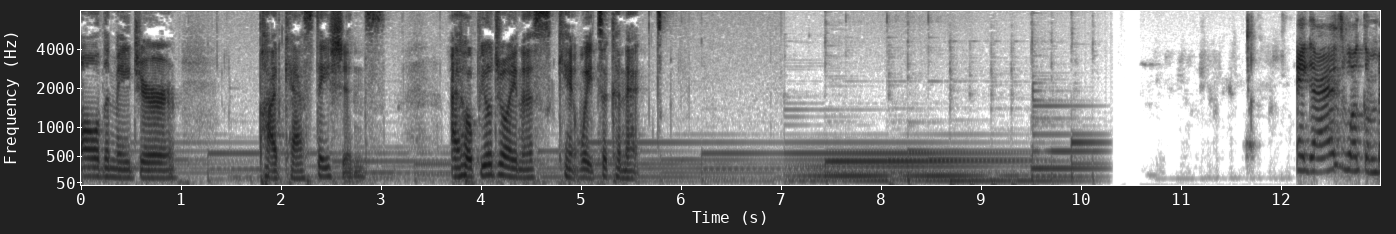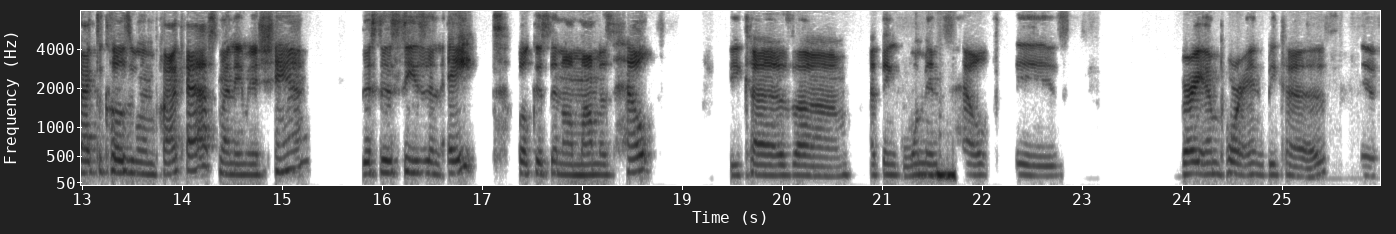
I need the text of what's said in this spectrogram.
all the major podcast stations. I hope you'll join us. Can't wait to connect. Hey guys, welcome back to Cozy One Podcast. My name is Shan. This is season eight, focusing on mama's health because um, I think women's health is very important because if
